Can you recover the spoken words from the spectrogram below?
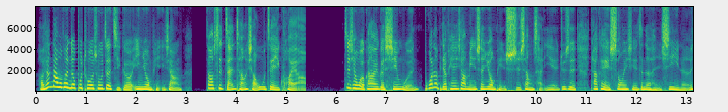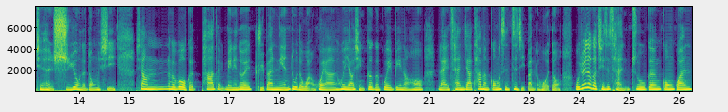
好像大部分都不脱出这几个应用品项，倒是展场小物这一块啊。之前我有看到一个新闻，不过那比较偏向民生用品、时尚产业，就是它可以送一些真的很吸引人而且很实用的东西，像那个 Vogue，它每年都会举办年度的晚会啊，会邀请各个贵宾，然后来参加他们公司自己办的活动。我觉得这个其实产出跟公关。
